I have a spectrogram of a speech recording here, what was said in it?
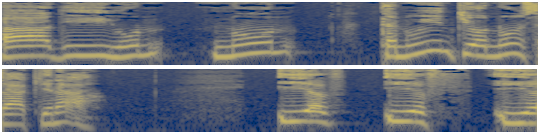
qaadiyun nuun tanwiintii oo nuun saakina ah iyo iyo iyo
